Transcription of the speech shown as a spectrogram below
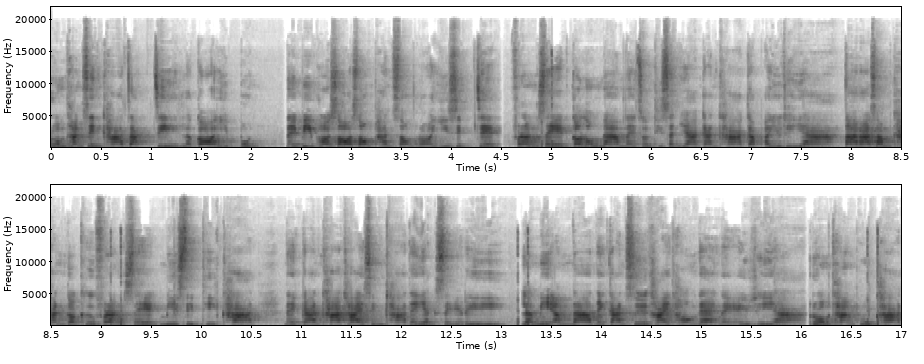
รวมทั้งสินค้าจากจีนแล้วก็ญี่ปุ่น ในปีพศ 2227 ฝรั่งเศสก็ลงนามในสนธิสัญญาการค้ากับอยุธยา สาระสำคัญก็คือฝรั่งเศสมีสิทธิขาดในการค้าขายสินค้าได้อย่างเสรี และมีอำนาจในการซื้อขายทองแดงในอยุธยา รวมทั้งผูกขาด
